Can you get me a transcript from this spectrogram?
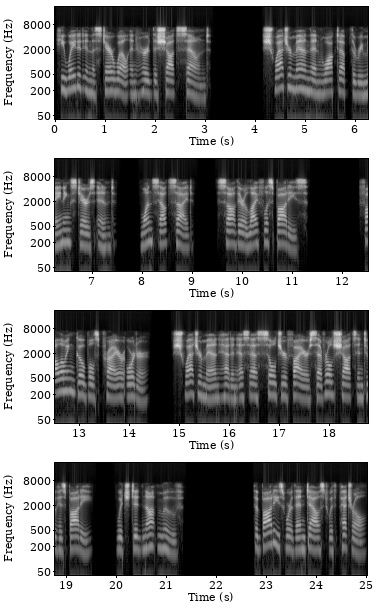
He waited in the stairwell and heard the shots sound. Schwägermann then walked up the remaining stairs and, once outside, saw their lifeless bodies. Following Goebbels' prior order, Schwägermann had an SS soldier fire several shots into his body, which did not move. The bodies were then doused with petrol,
